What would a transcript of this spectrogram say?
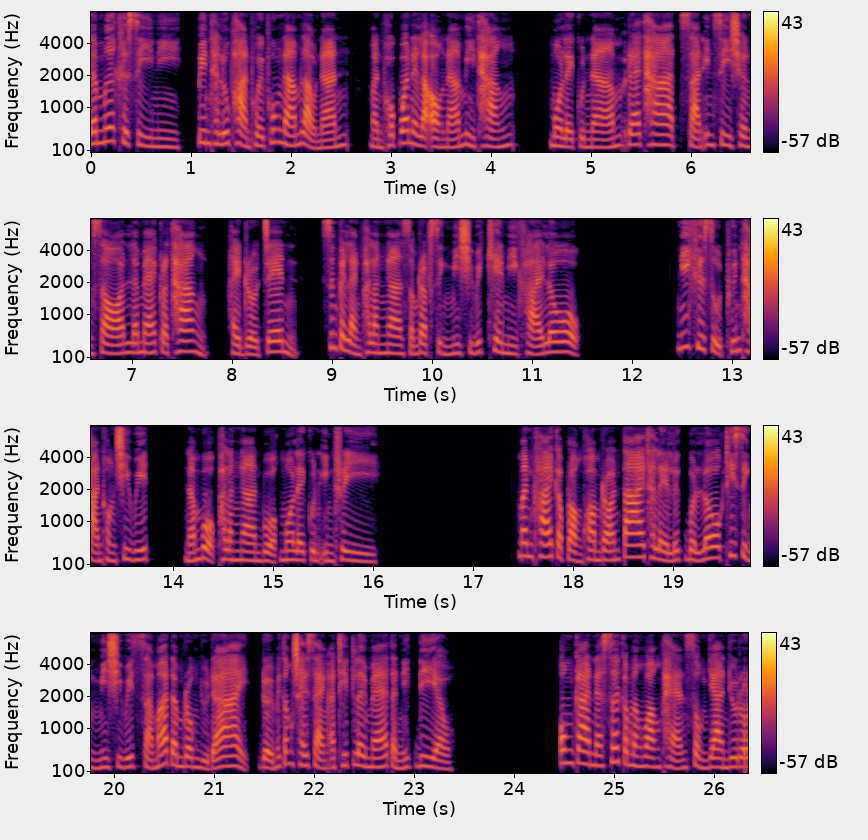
และเมื่อคาซีนีบินทะลุผ่านพวยพุ่งน้ำเหล่านั้น มันพบว่าในละอองน้ำมีทั้ง โมเลกุลน้ำแร่ธาตุสารอินทรีย์เชิงซ้อนและแม้กระทั่ง ไฮโดรเจน ซึ่งเป็นแหล่งพลังงานสำหรับสิ่งมีชีวิตเคมีคล้ายโลก นี่คือสูตรพื้นฐานของชีวิต น้ำบวกพลังงานบวกโมเลกุลอินทรีย์ มันคล้ายกับปล่องความร้อนใต้ทะเลลึกบนโลกที่สิ่งมีชีวิตสามารถดำรงอยู่ได้ โดยไม่ต้องใช้แสงอาทิตย์เลยแม้แต่นิดเดียว องค์การนาเซอร์กำลังวางแผนส่งยานยูโร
